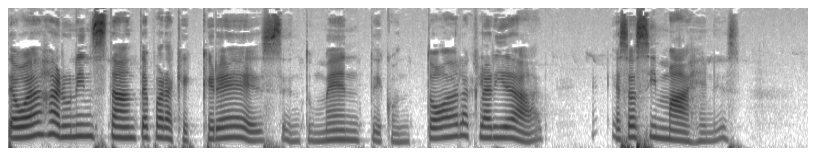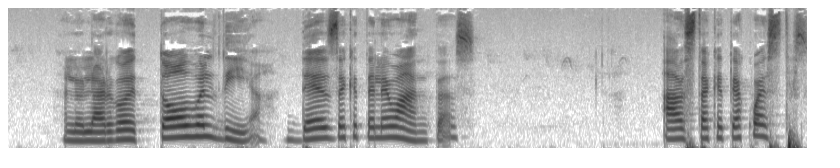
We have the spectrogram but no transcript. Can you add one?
Te voy a dejar un instante para que crees en tu mente con toda la claridad esas imágenes a lo largo de todo el día, desde que te levantas hasta que te acuestes.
